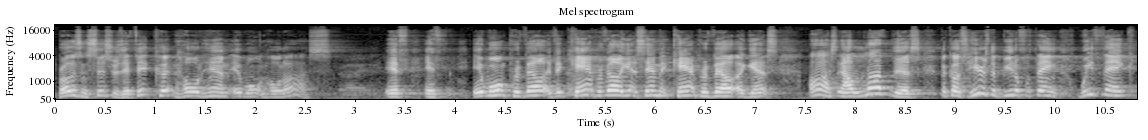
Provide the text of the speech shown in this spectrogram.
Brothers and sisters, if it couldn't hold him, it won't hold us. If, if it won't prevail, if it can't prevail against him, it can't prevail against us. And I love this because here's the beautiful thing. We think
